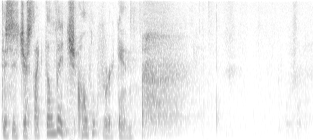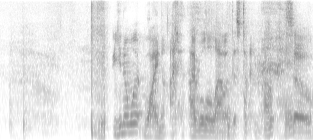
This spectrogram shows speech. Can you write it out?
This is just like the Lich all over again. You know what? Why not? I will allow it this time. Okay. So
